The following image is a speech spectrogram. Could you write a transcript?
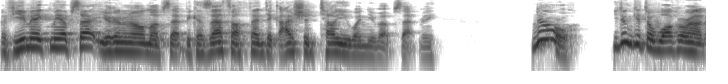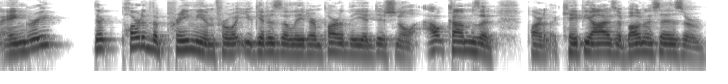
If you make me upset, you're going to know I'm upset because that's authentic. I should tell you when you've upset me. No, you don't get to walk around angry they're part of the premium for what you get as a leader and part of the additional outcomes and part of the KPIs or bonuses or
